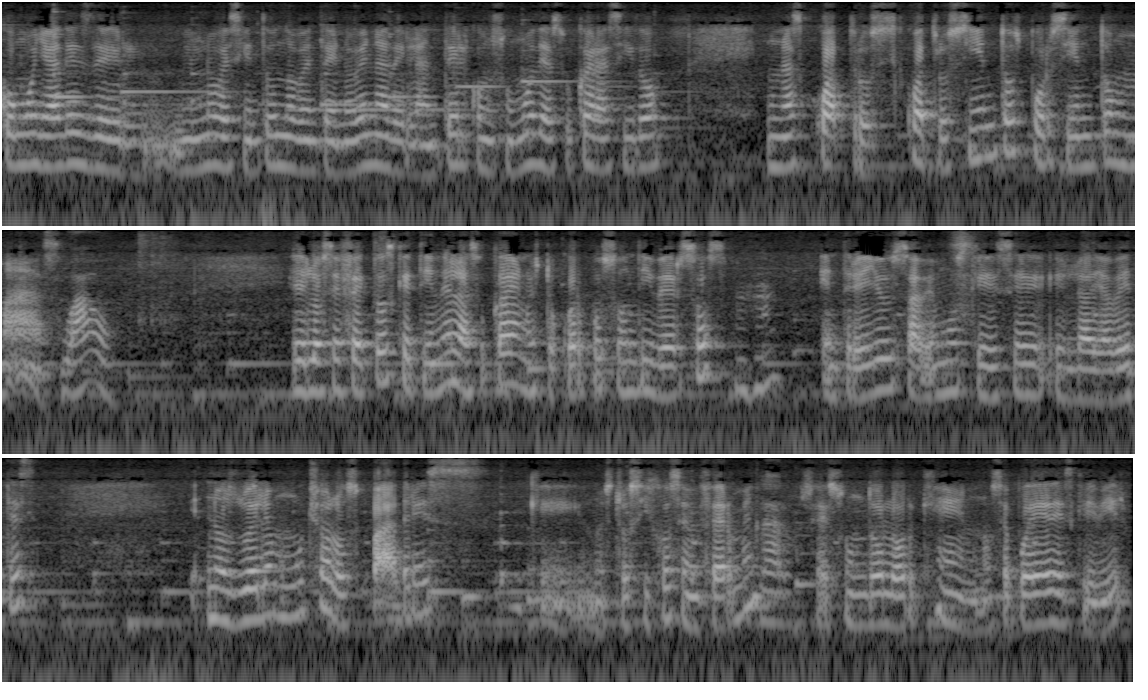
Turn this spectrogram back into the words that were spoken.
cómo ya desde el 1999 en adelante el consumo de azúcar ha sido unas 400% más. ¡Wow! Eh, los efectos que tiene el azúcar en nuestro cuerpo son diversos. Entre ellos sabemos que es eh, la diabetes, nos duele mucho a los padres que nuestros hijos se enfermen. Claro. O sea, es un dolor que no se puede describir.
